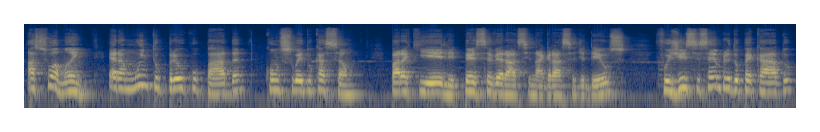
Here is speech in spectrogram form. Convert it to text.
A sua mãe era muito preocupada com sua educação, para que ele perseverasse na graça de Deus, fugisse sempre do pecado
